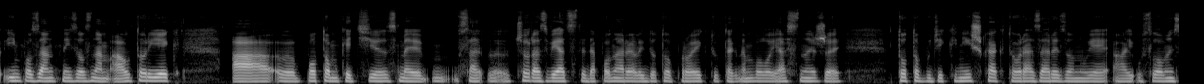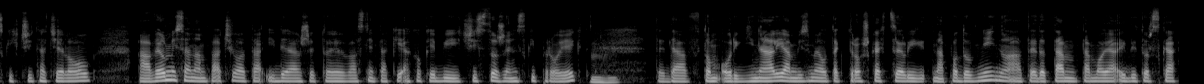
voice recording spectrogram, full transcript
impozantný zoznam autoriek a potom, keď sme sa čoraz viac teda ponárali do toho projektu, tak nám bolo jasné, že toto bude knižka, ktorá zarezonuje aj u slovenských čitateľov. A veľmi sa nám páčila tá idea, že to je vlastne taký ako keby čisto ženský projekt. Mm-hmm teda v tom origináli a my sme ho tak troška chceli napodobniť. No a teda tam tá moja editorská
